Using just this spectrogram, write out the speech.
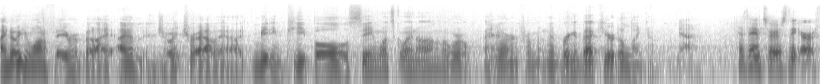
I know you want a favorite, but I, I enjoy traveling. I like meeting people, seeing what's going on in the world, and Yeah. learn from it, and then bring it back here to Lincoln. Yeah. His answer is the Earth.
